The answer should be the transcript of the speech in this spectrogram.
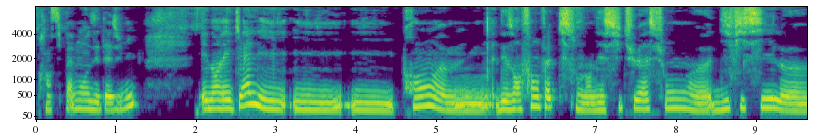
principalement aux États-Unis et dans lesquels il, il, il prend euh, des enfants en fait qui sont dans des situations euh, difficiles euh,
